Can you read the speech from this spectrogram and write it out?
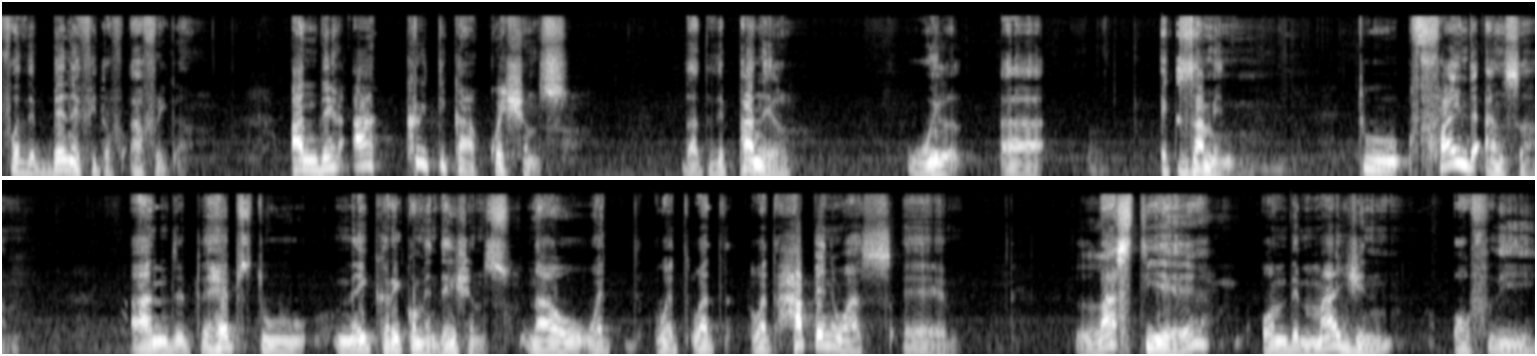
for the benefit of Africa? And there are critical questions that the panel will uh, examine to find the answer and perhaps to make recommendations. Now, what, what, what, what happened was uh, last year on the margin of the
